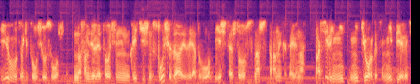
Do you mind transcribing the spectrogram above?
и в итоге получилось ложь. На самом деле это очень критичный случай, да, из ряда вон. Я считаю, что с нашей стороны какая вина. Просили не, не дергаться, не бегать.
